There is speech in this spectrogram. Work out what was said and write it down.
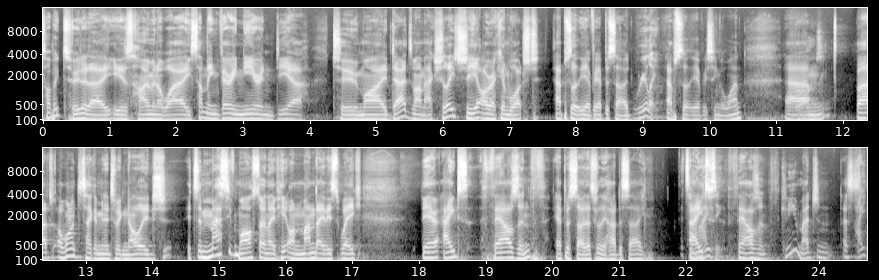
Topic two today is home and away, something very near and dear to my dad's mum, actually. She, I reckon, watched absolutely every episode. Really? Absolutely every single one. Um, right. But I wanted to take a minute to acknowledge it's a massive milestone they've hit on Monday this week. Their 8,000th episode. That's really hard to say. It's amazing. 8,000th. Can you imagine? That's, 8,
